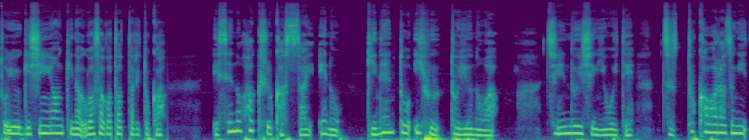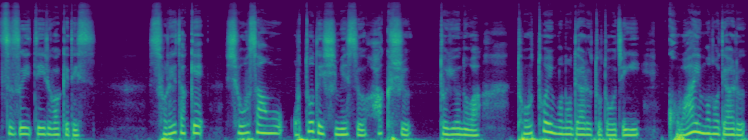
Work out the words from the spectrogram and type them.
という疑心暗鬼な噂が立ったりとか、エセの拍手喝采への疑念と畏怖というのは人類史においてずっと変わらずに続いているわけです。それだけ賞賛を音で示す拍手というのは尊いものであると同時に怖いものである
